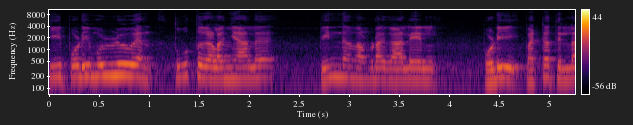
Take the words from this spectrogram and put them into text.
ഈ പൊടി മുഴുവൻ തൂത്ത് കളഞ്ഞാൽ പിന്നെ നമ്മുടെ കാലയിൽ പൊടി പറ്റത്തില്ല.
